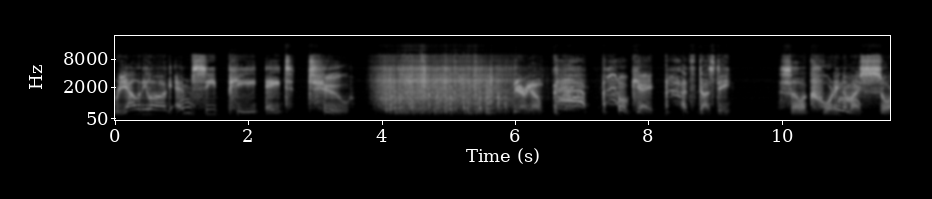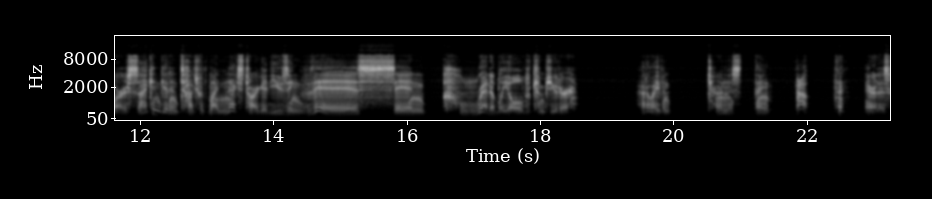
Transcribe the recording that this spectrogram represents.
Reality Log MCP 82. There we go. okay, that's Dusty. So, according to my source, I can get in touch with my next target using this incredibly old computer. How do I even turn this thing? Oh, there it is.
